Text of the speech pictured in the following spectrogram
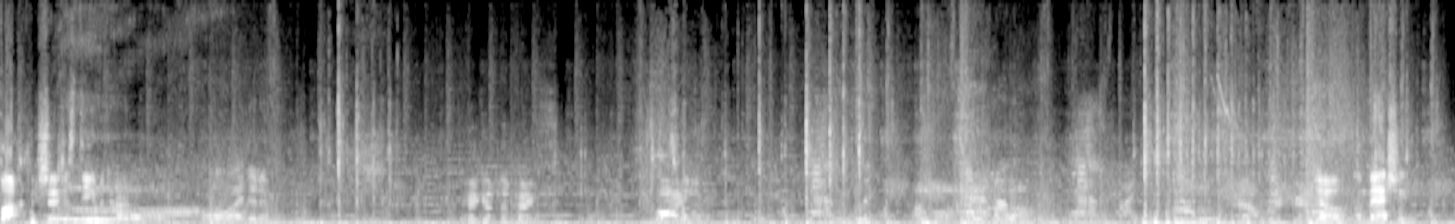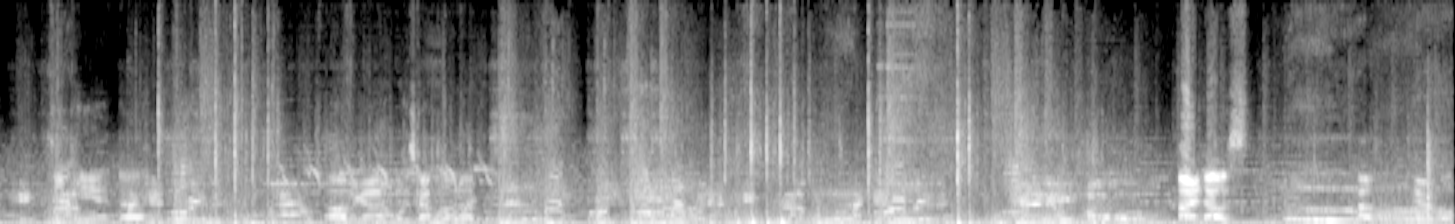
Fuck, I should have just demoned her. Oh, don't I didn't. Pick up the pace. It's whatever. Yo, I'm mashing DP and uh Oh my god, I just got blown up. Alright, that was that was terrible.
